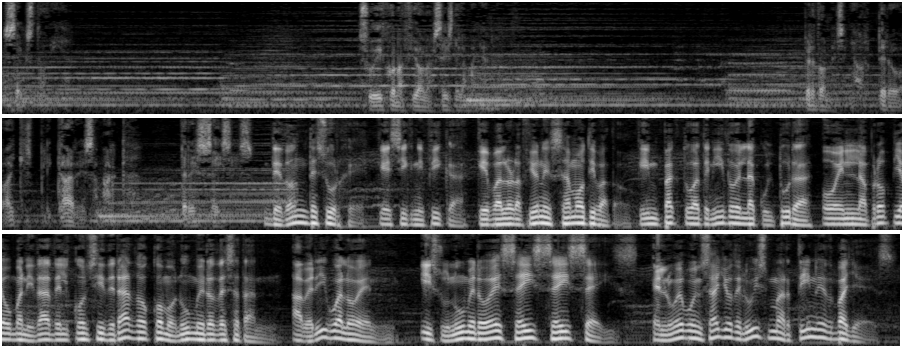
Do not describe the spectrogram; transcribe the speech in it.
Sexto día. Su hijo nació a las seis de la mañana. Perdone, señor, pero hay que explicar esa marca. Tres seises. ¿De dónde surge? ¿Qué significa? ¿Qué valoraciones ha motivado? ¿Qué impacto ha tenido en la cultura o en la propia humanidad el considerado como número de Satán? Averígualo en... Y su número es 666. El nuevo ensayo de Luis Martínez Vallés.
